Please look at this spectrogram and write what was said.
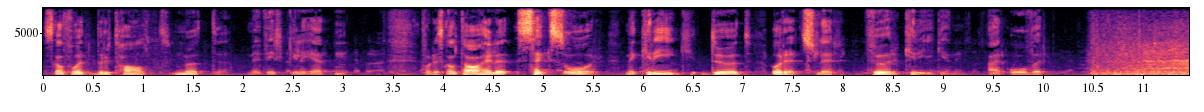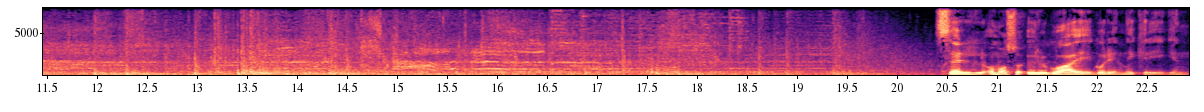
skal få et brutalt møte med virkeligheten. For det skal ta hele seks år med krig, død og redsler før krigen er over. Selv om også Uruguay går inn i krigen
